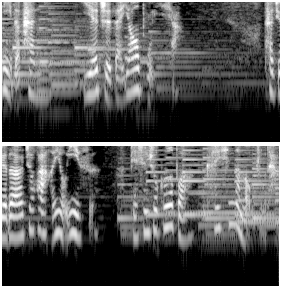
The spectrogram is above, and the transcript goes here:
你的叛逆也只在腰部以下。他觉得这话很有意思，便伸出胳膊，开心地搂住他。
